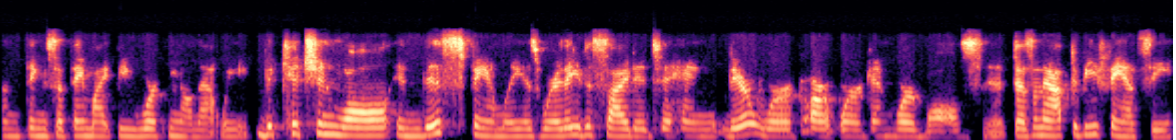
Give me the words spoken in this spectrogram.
and things that they might be working on that week. The kitchen wall in this family is where they decided to hang their work, artwork, and word walls. It doesn't have to be fancy.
